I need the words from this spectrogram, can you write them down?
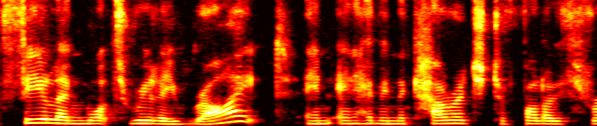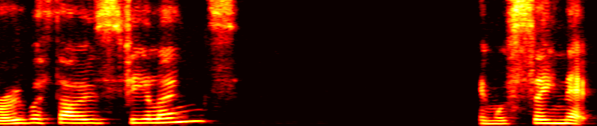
feeling what's really right and, and having the courage to follow through with those feelings. And we've seen that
